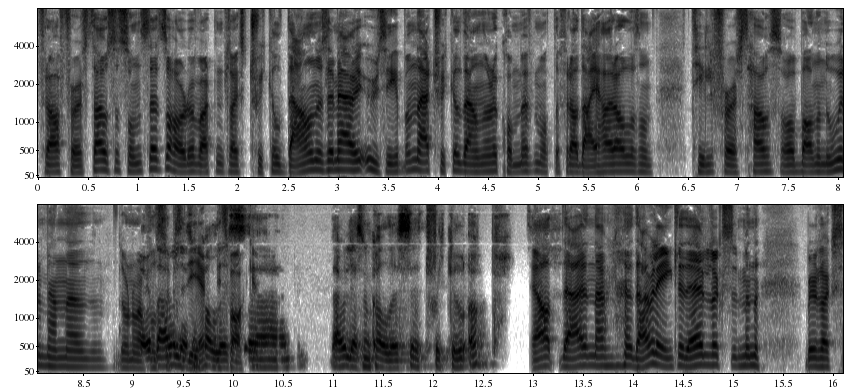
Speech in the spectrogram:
fra First House, og sånn sett så har det jo vært en slags trickle down. Selv om jeg er usikker på om det er trickle down når det kommer på en måte fra deg, Harald, og sånn, til First House og Bane Nor, men eh, du har i hvert fall er, subsidiert de kalles, svake. eh, det er vel det som kalles eh, trickle up. Ja, det er, nei, det er vel egentlig det, men det blir en slags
